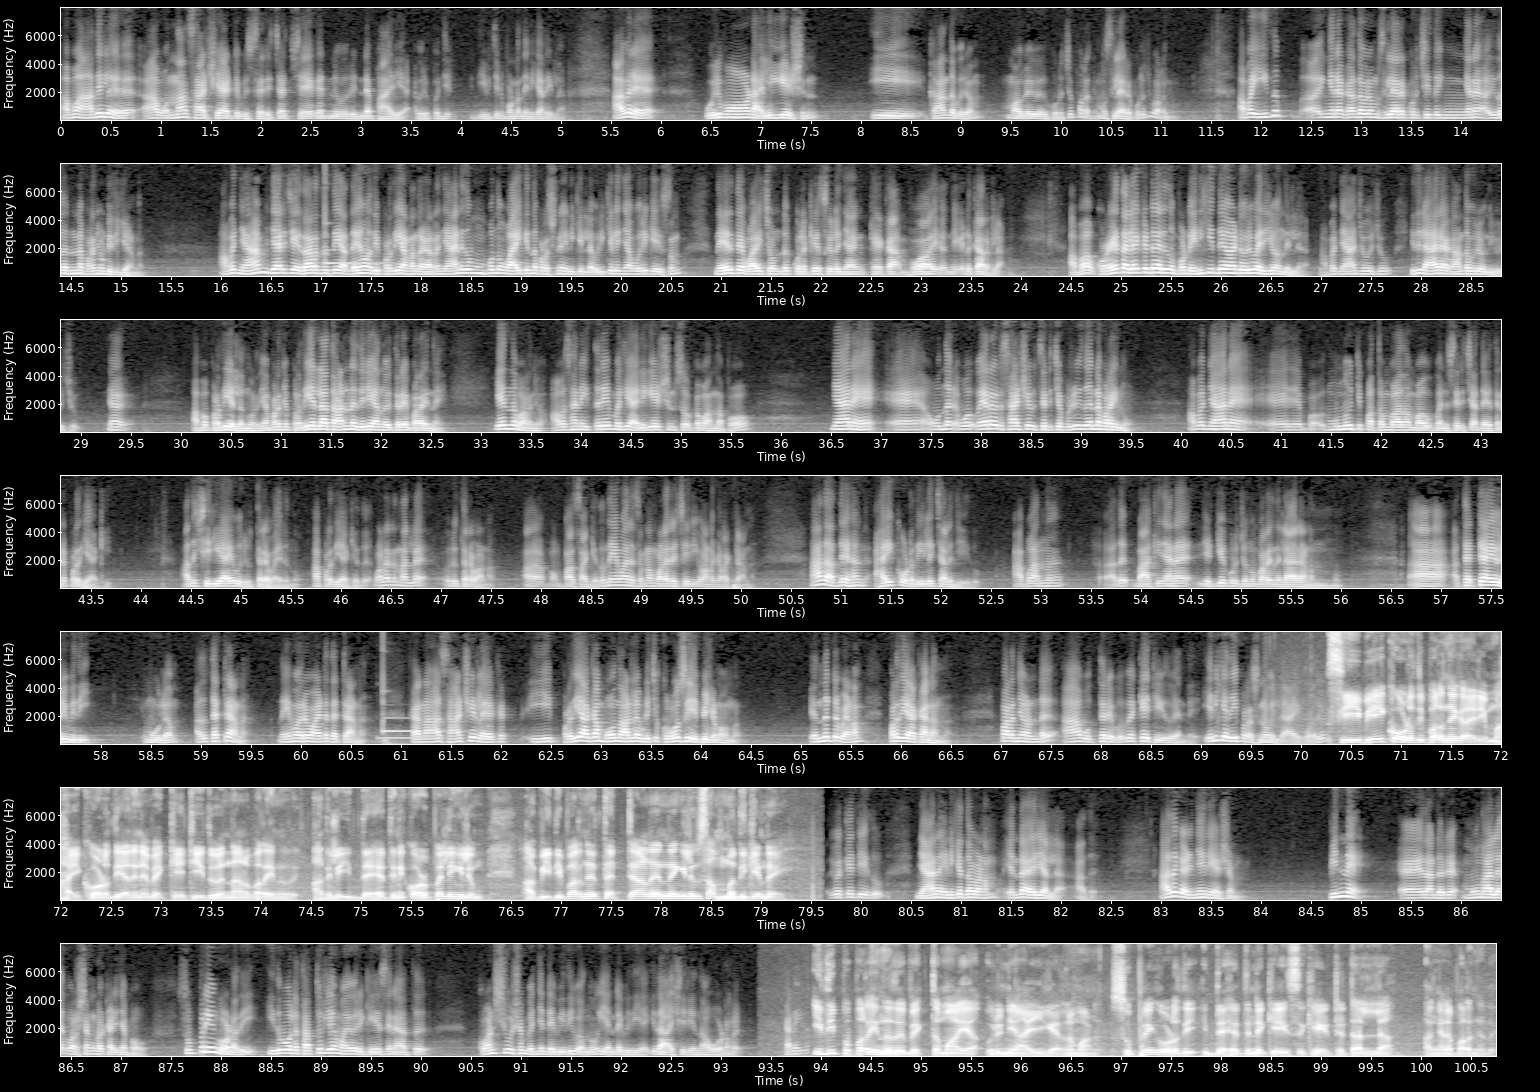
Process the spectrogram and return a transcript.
അപ്പോൾ അതിൽ ആ ഒന്നാം സാക്ഷിയായിട്ട് വിസ്തരിച്ച ചേകന്നൂരിന്റെ ഭാര്യ അവരിപ്പോൾ ജീവിച്ചിട്ടുണ്ടെന്ന് എനിക്കറിയില്ല. അവർ ഒരുപാട് അലിഗേഷൻ ഈ കാന്തപുരം മൗലവിയെക്കുറിച്ച് പറഞ്ഞു മുസ്ലിയാരെക്കുറിച്ച് പറഞ്ഞു. അപ്പോൾ ഇത് ഇങ്ങനെ കാന്തപുരം മുസ്ലിയാരെക്കുറിച്ച് ഇത് ഇങ്ങനെ ഇത് തന്നെ പറഞ്ഞുകൊണ്ടിരിക്കുകയാണ്. അപ്പോൾ ഞാൻ വിചാരിച്ച യഥാർത്ഥത്തിൽ അദ്ദേഹം അതിപ്രതിയാണെന്ന് കാരണം ഞാനിത് മുമ്പൊന്നും വായിക്കുന്ന പ്രശ്നം എനിക്കില്ല. ഒരിക്കലും ഞാൻ ഒരു കേസും നേരത്തെ വായിച്ചുകൊണ്ട് കൊലക്കേസുകൾ ഞാൻ കേൾക്കാൻ എടുക്കാറില്ല. അപ്പോൾ കുറേ തലക്കെട്ടായിരുന്നു ഇപ്പോൾ എനിക്ക് ഇദ്ദേഹമായിട്ട് ഒരു പരിചയം വന്നില്ല. അപ്പോൾ ഞാൻ ചോദിച്ചു ഇതിലാരാ കാന്തപുരം എന്ന്? ചോദിച്ചു. ഞാൻ അപ്പോൾ പ്രതിയല്ലെന്ന് പറഞ്ഞു. ഞാൻ പറഞ്ഞു പ്രതിയല്ലാത്ത ആളിനെതിരെയാണോ ഇത്രയും പറയുന്നത് എന്ന് പറഞ്ഞു. അവസാനം ഇത്രയും വലിയ അലിഗേഷൻസും ഒക്കെ വന്നപ്പോൾ ഞാൻ ഒന്ന് വേറെ ഒരു സാക്ഷി വിസരിച്ചപ്പോഴും ഇത് തന്നെ പറയുന്നു അപ്പോൾ ഞാൻ മുന്നൂറ്റി പത്തൊമ്പതാം വകുപ്പ് അനുസരിച്ച് അദ്ദേഹത്തിനെ പ്രതിയാക്കി. അത് ശരിയായ ഒരു ഉത്തരവായിരുന്നു. ആ പ്രതിയാക്കിയത്. വളരെ നല്ല ഒരു ഉത്തരവാണ്. പാസ്സാക്കിയത്. നിയമാനുസരണം വളരെ ശരിയുമാണ് കറക്റ്റാണ്. അത് അദ്ദേഹം ഹൈക്കോടതിയിൽ ചലഞ്ച് ചെയ്തു. അപ്പോൾ അന്ന് അത് ബാക്കി ഞാൻ ജഡ്ജിയെക്കുറിച്ചൊന്നും പറയുന്നില്ല ആരാണെന്നൊന്നും. തെറ്റായ ഒരു വിധി മൂലം അത് തെറ്റാണ്. നിയമപരമായിട്ട് തെറ്റാണ്. കാരണം ആ സാക്ഷികളെയൊക്കെ ഈ പ്രതിയാക്കാൻ പോകുന്ന ആളിനെ വിളിച്ച് ക്രോസ് ചെയ്യിപ്പിക്കണമെന്ന്. എന്നിട്ട് വേണം പ്രതിയാക്കാനെന്ന്. പറഞ്ഞുകൊണ്ട് ആ ഉത്തരവ് വെക്കേറ്റ് ചെയ്തു എന്റെ. എനിക്കത് ഈ പ്രശ്നമില്ല ഹൈക്കോടതി സി ബി ഐ കോടതി പറഞ്ഞ കാര്യം ഹൈക്കോടതി അതിനെ വെക്കേറ്റ് ചെയ്തു എന്നാണ് പറയുന്നത്. അതിൽ ഇദ്ദേഹത്തിന് കുഴപ്പമില്ലെങ്കിലും ആ വിധി പറഞ്ഞത് തെറ്റാണ് എന്നെങ്കിലും സമ്മതിക്കണ്ടേ? അത് വെക്കേറ്റ് ചെയ്തു. ഞാൻ എനിക്കെന്താ വേണം? എന്റെ കാര്യമല്ല അത്. അത് കഴിഞ്ഞതിന് ശേഷം പിന്നെ ഏതാണ്ട് ഒരു മൂന്നാൽ വർഷം കൂടെ കഴിഞ്ഞപ്പോൾ സുപ്രീം കോടതി ഇതുപോലെ തത്തുല്യമായ ഒരു കേസിനകത്ത് കോൺസ്റ്റിറ്റ്യൂഷൻ ബെഞ്ചിന്റെ വിധി വന്നു എന്റെ വിധി ഇതാ ശരി എന്നാ ഓർഡർ ഇതിപ്പോൾ പറയുന്നത് വ്യക്തമായ ഒരു ന്യായീകരണമാണ്. സുപ്രീം കോടതി ഇദ്ദേഹത്തിന്റെ കേസ് കേട്ടിട്ടല്ല അങ്ങനെ പറഞ്ഞത്.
